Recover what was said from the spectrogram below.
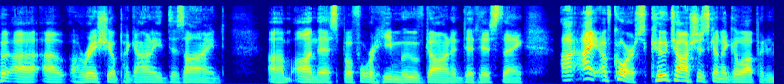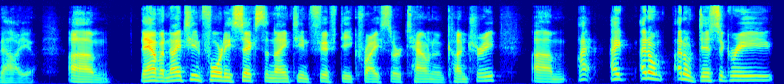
uh, uh, Horacio Pagani designed um, on this before he moved on and did his thing. I, I of course, Countach is going to go up in value. Um, they have a 1946 to 1950 Chrysler Town and Country. Um, I, I, I don't, I don't disagree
